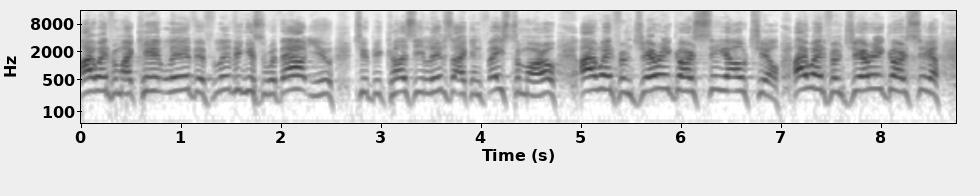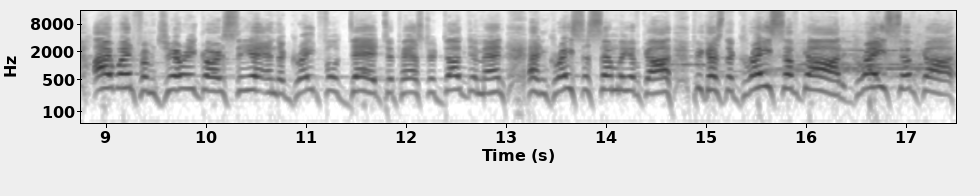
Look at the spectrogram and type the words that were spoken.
I went from I can't live if living is without you to because he lives I can face tomorrow. I went from Jerry Garcia, oh chill. I went from Jerry Garcia. I went from Jerry Garcia and the Grateful Dead to Pastor Doug DeMent and Grace Assembly of God because the grace of God, grace of God,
